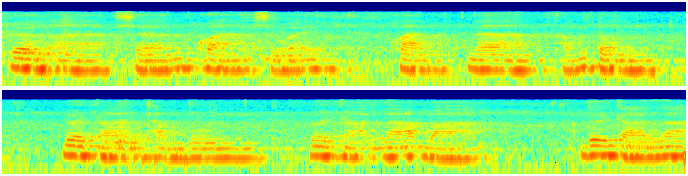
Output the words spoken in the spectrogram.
เพื่อมาเสริมความสวย ความงามของตน ด้วยการทำบุญ ด้วยการละบาปด้วยการละ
